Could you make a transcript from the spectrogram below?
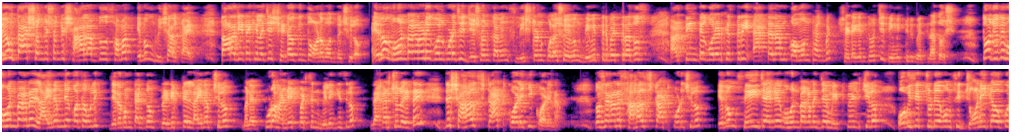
এবং তার সঙ্গে সঙ্গে শাহাল আব্দুল সামাদ এবং বিশাল কায়েত। তারা যেটা খেলেছে সেটাও কিন্তু অনবদ্য ছিল। এবং মোহনবাগানের গোল করেছে জেসন কামিংস, লিস্টন কোলাসো এবং দিমিত্রি পেত্রাতোস আর তিনটে গোলের ক্ষেত্রেই একটা নাম কমন থাকবে, সেটা কিন্তু হচ্ছে দিমিত্রি পেত্রাতোস তো যদি মোহনবাগানের লাইন আপ নিয়ে কথা বলি, যেরকমটা একদম প্রেডিক্টেড লাইন আপ ছিল মানে পুরো হান্ড্রেড পার্সেন্ট মিলে গিয়েছিল দেখার ছিল এটাই যে সাহাল স্টার্ট করে কি করে না। তো সেখানে সাহাল স্টার্ট করেছিল এবং সেই জায়গায় মোহনবাগানের যে মিডফিল্ড ছিল, অভিষেক সূর্যবংশী জনি কাউকো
